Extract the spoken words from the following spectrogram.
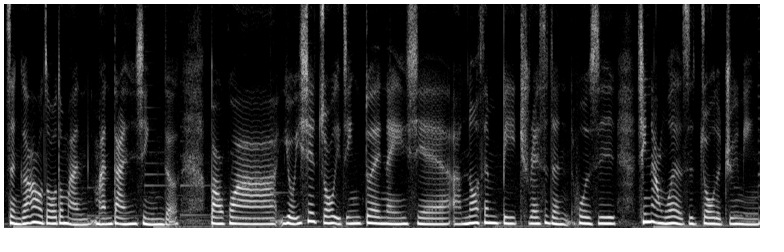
整个澳洲都蛮蛮担心的。包括有一些州已经对那一些啊 Northern Beach resident 或者是新南威尔士州的居民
